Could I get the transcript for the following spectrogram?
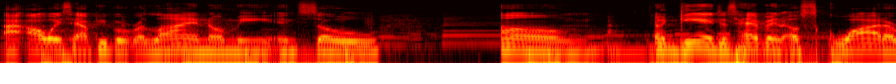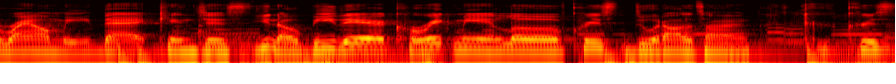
I always have people relying on me and so um again just having a squad around me that can just you know be there correct me in love. Chris do it all the time. Chris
